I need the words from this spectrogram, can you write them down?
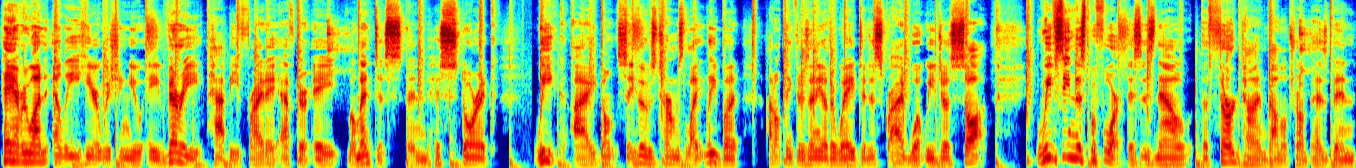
Hey everyone, Elie here, wishing you a very happy Friday after a momentous and historic week. I don't say those terms lightly, but I don't think there's any other way to describe what we just saw. We've seen this before. This is now the third time Donald Trump has been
